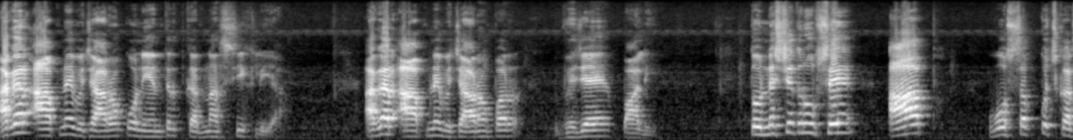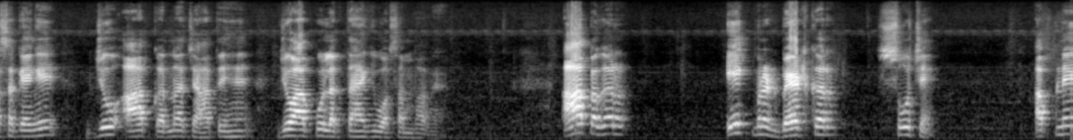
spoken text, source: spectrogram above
अगर आपने विचारों को नियंत्रित करना सीख लिया, अगर आपने विचारों पर विजय पा ली तो निश्चित रूप से आप वो सब कुछ कर सकेंगे जो आप करना चाहते हैं, जो आपको लगता है कि वो असंभव है। आप अगर एक मिनट बैठकर सोचें अपने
